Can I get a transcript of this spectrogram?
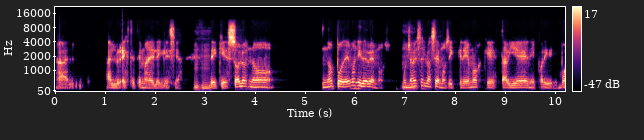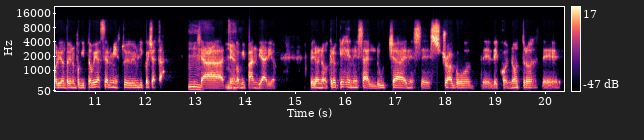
al, este tema de la iglesia, de que solos no, no podemos ni debemos. Muchas veces lo hacemos y creemos que está bien y por ahí, volviendo también un poquito, voy a hacer mi estudio bíblico y ya está. Mm, ya tengo mi pan diario. Pero no, creo que es en esa lucha, en ese struggle de, de con otros, de,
